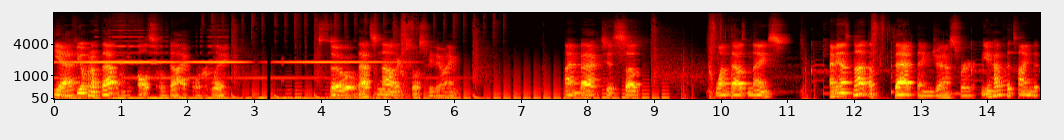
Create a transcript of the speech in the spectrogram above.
Yeah, if you open up that one, you also die horribly. So that's not what you're supposed to be doing. I'm back to sub 1000 nice. I mean, that's not a bad thing, Jasper. You have the time to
